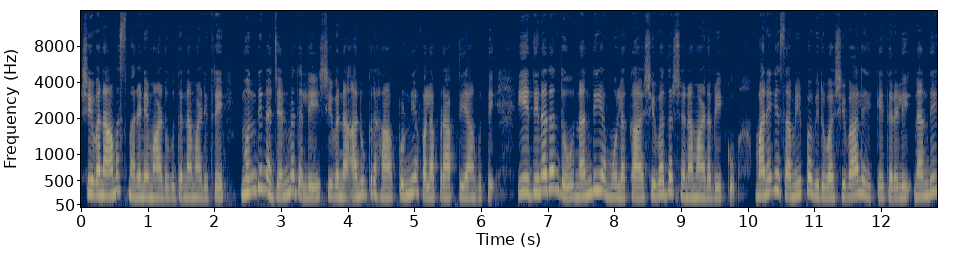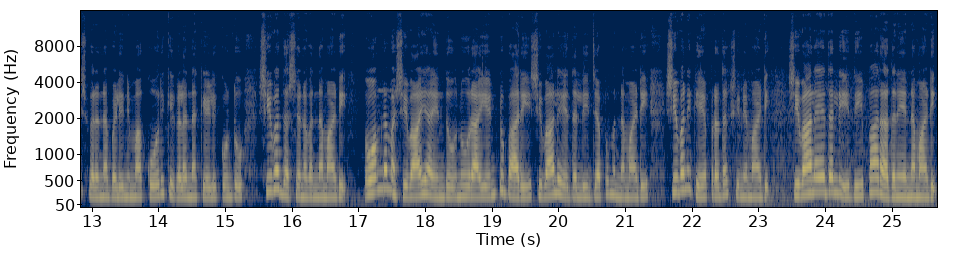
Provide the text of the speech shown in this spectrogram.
ಶಿವನಾಮ ಸ್ಮರಣೆ ಮಾಡುವುದನ್ನು ಮಾಡಿದರೆ ಮುಂದಿನ ಜನ್ಮದಲ್ಲಿ ಶಿವನ ಅನುಗ್ರಹ ಪುಣ್ಯ ಫಲ ಪ್ರಾಪ್ತಿಯಾಗುತ್ತೆ. ಈ ದಿನದಂದು ನಂದಿಯ ಮೂಲಕ ಶಿವದರ್ಶನ ಮಾಡಬೇಕು. ಮನೆಗೆ ಸಮೀಪವಿರುವ ಶಿವಾಲಯಕ್ಕೆ ತೆರಳಿ ನಂದೀಶ್ವರನ ಬಳಿ ನಿಮ್ಮ ಕೋರಿಕೆಗಳನ್ನು ಕೇಳಿಕೊಂಡು ಶಿವ ದರ್ಶನವನ್ನ ಮಾಡಿ. ಓಂ ನಮ ಶಿವಾಯ ಎಂದು ನೂರ ಎಂಟು ಬಾರಿ ಶಿವಾಲಯದಲ್ಲಿ ಜಪವನ್ನು ಮಾಡಿ, ಶಿವನಿಗೆ ಪ್ರದಕ್ಷಿಣೆ ಮಾಡಿ, ಶಿವಾಲಯದಲ್ಲಿ ದೀಪಾರಾಧನೆಯನ್ನ ಮಾಡಿ.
